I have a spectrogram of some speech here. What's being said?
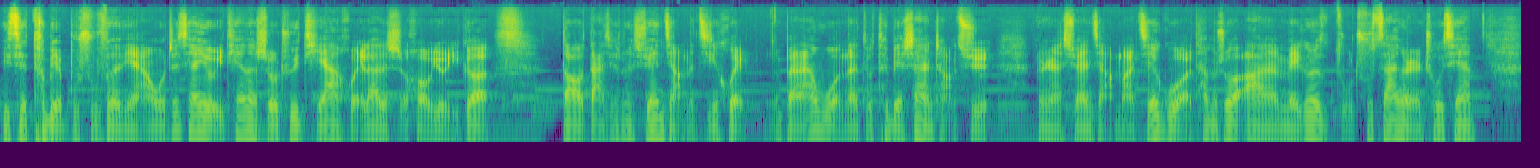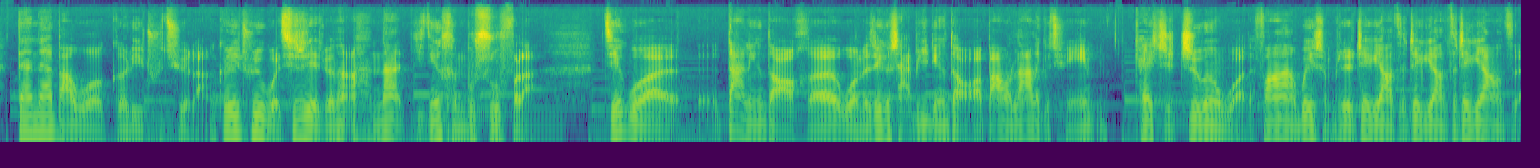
一些特别不舒服的点啊。我之前有一天的时候出去提案回来的时候，有一个。到大学生宣讲的机会，本来我呢就特别擅长去跟人家宣讲嘛，结果他们说啊，每个组出三个人抽签，单单把我隔离出去了。隔离出去，我其实也觉得啊，那已经很不舒服了。结果大领导和我们这个傻逼领导啊，把我拉了个群，开始质问我的方案为什么是这个样子，这个样子，这个样子。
